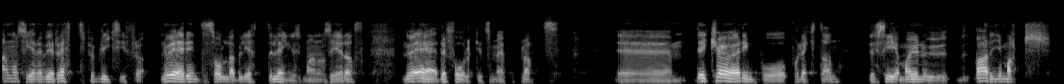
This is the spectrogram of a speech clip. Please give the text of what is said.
annonserar vi rätt publiksiffra. Nu är det inte sålda biljetter längre som annonseras. Nu är det folket som är på plats. Eh, det är köer in på, på läktaren. Det ser man ju nu. Varje match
